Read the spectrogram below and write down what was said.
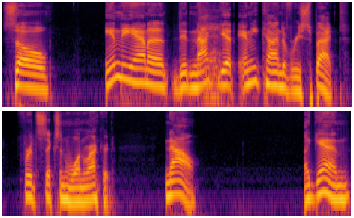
So Indiana did not get any kind of respect for its 6 and 1 record. Now, again,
